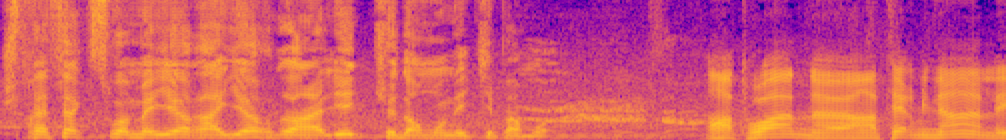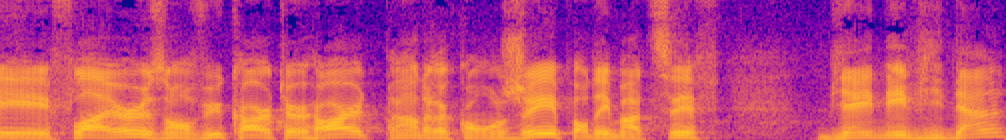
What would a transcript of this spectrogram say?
je préfère qu'il soit meilleur ailleurs dans la ligue que dans mon équipe à moi. Antoine, euh, en terminant, les Flyers ont vu Carter Hart prendre congé pour des motifs bien évidents,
